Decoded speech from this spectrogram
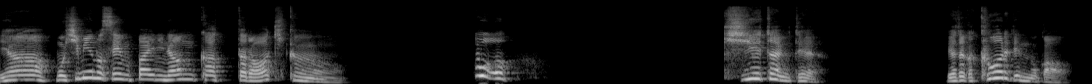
いやー、もう姫野先輩になんかあったら、アキくん。うわ消えたよ、手。いや、だから食われてんのか。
